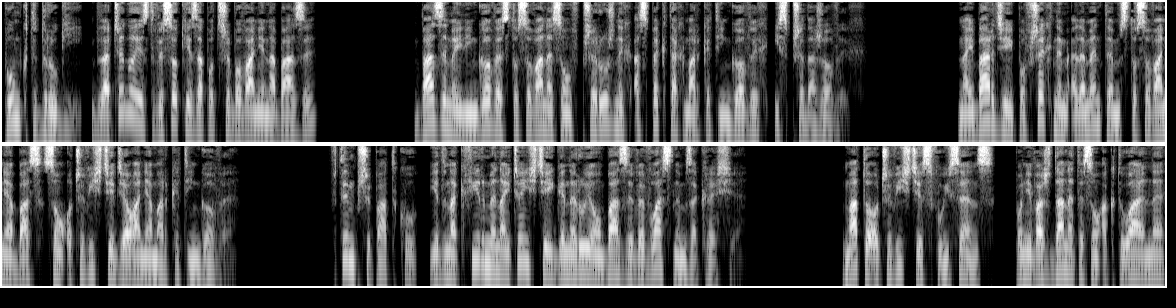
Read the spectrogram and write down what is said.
Punkt drugi. Dlaczego jest wysokie zapotrzebowanie na bazy? Bazy mailingowe stosowane są w przeróżnych aspektach marketingowych i sprzedażowych. Najbardziej powszechnym elementem stosowania baz są oczywiście działania marketingowe. W tym przypadku jednak firmy najczęściej generują bazy we własnym zakresie. Ma to oczywiście swój sens, ponieważ dane te są aktualne,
